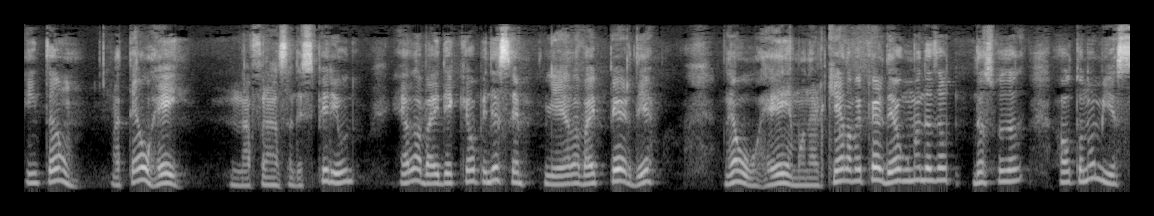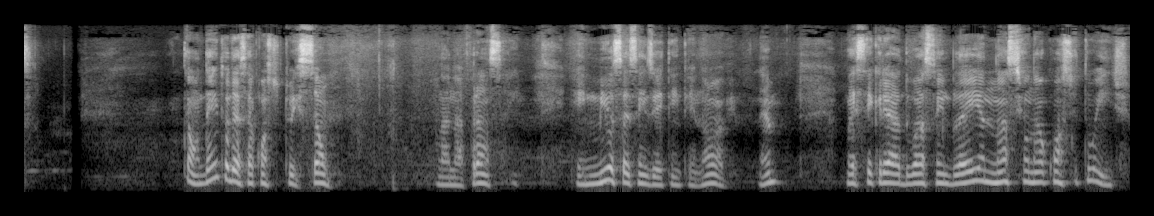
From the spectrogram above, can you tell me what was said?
Então, até o rei, na França desse período, ela vai ter que obedecer e ela vai perder, né, o rei, a monarquia, ela vai perder alguma das, das suas autonomias. Então, dentro dessa Constituição, lá na França, em 1789, né, vai ser criada a Assembleia Nacional Constituinte.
